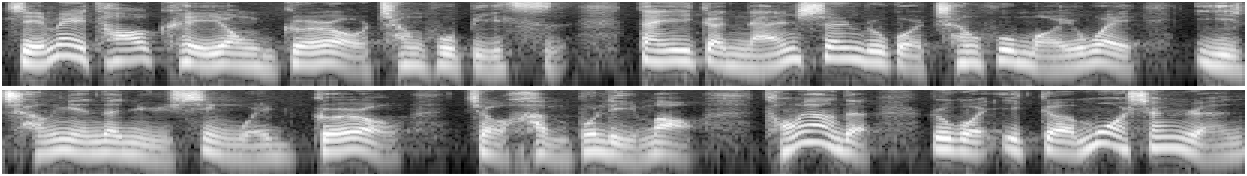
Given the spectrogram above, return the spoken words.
姐妹淘可以用 girl 称呼彼此，但一个男生如果称呼某一位已成年的女性为 girl 就很不礼貌。同样的，如果一个陌生人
